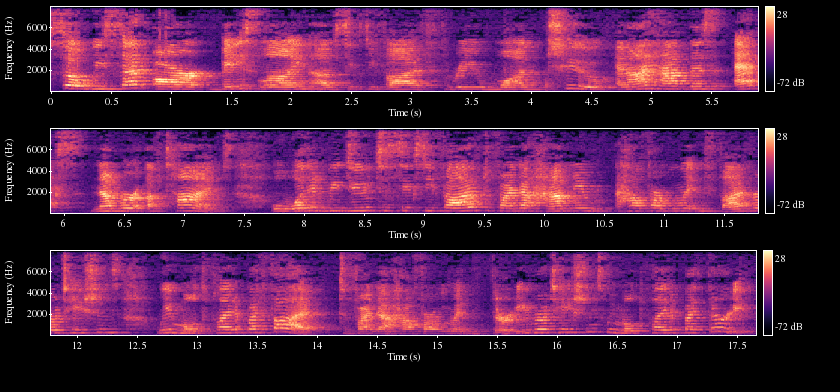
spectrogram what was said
So we set our baseline of 65,312, and I have this X number of times. Well, what did we do to 65 to find out how many, how far we went in five rotations? We multiplied it by five. To find out how far we went in 30 rotations, we multiplied it by 30.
